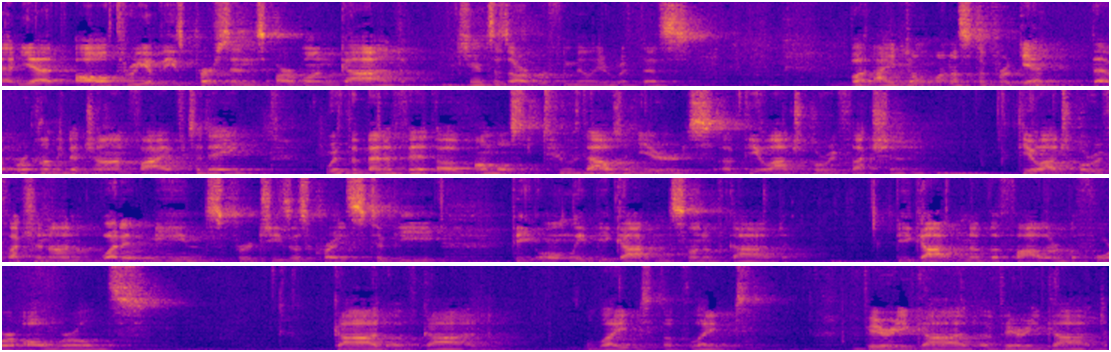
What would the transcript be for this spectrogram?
and yet all three of these persons are one God. Chances are we're familiar with this. But I don't want us to forget that we're coming to John 5 today with the benefit of almost 2,000 years of theological reflection. Theological reflection on what it means for Jesus Christ to be the only begotten Son of God, begotten of the Father before all worlds, God of God, light of light, very God of very God,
